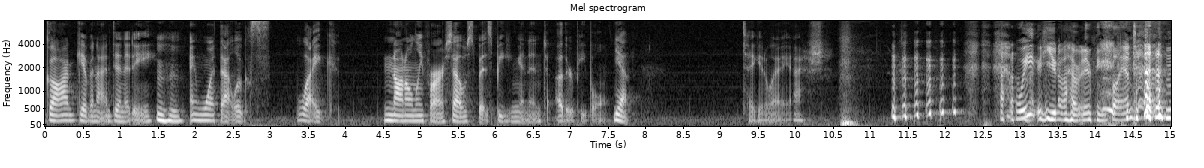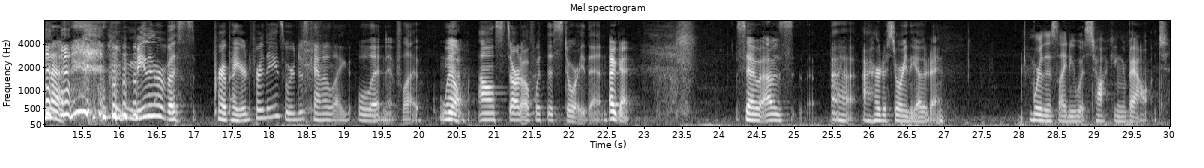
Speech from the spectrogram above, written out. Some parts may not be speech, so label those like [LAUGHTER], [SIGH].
God given identity, Mm-hmm. and what that looks like, not only for ourselves, but speaking it into other people. Yeah. Take it away, Ash. [LAUGHS] [LAUGHS] we you don't have anything planned. [LAUGHS] no. Neither of us prepared for these. We're just kind of like letting it flow. Well, Yeah. I'll start off with this story then. Okay. So I was, uh, I heard a story the other day where this lady was talking about,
